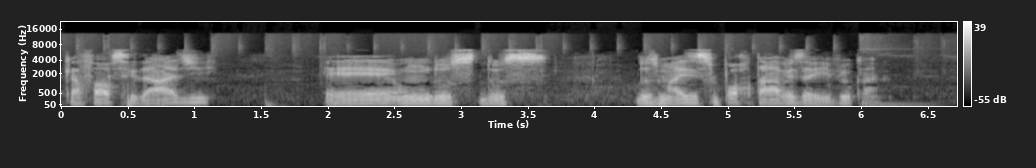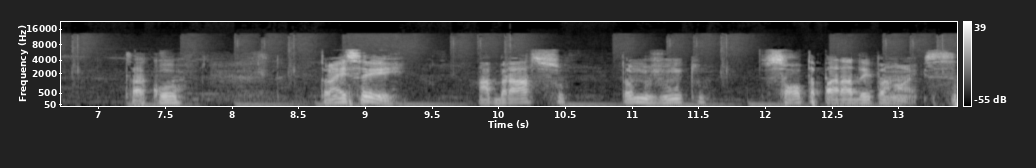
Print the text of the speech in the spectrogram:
que a falsidade é um dos, dos, dos mais insuportáveis aí, viu, cara? Sacou? Então é isso aí. Abraço, tamo junto. Solta a parada aí pra nós.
